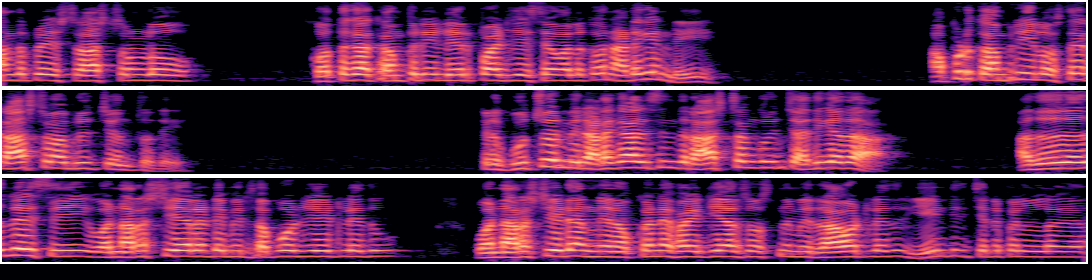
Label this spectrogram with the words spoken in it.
ఆంధ్రప్రదేశ్ రాష్ట్రంలో కొత్తగా కంపెనీలు ఏర్పాటు చేసే వాళ్ళకు అని అడగండి. అప్పుడు కంపెనీలు వస్తాయి రాష్ట్రం అభివృద్ధి చెందుతుంది. ఇక్కడ కూర్చొని మీరు అడగాల్సింది రాష్ట్రం గురించి అది కదా. అది వదిలేసి వాడిని అరెస్ట్ చేయాలంటే మీరు సపోర్ట్ చేయట్లేదు. వాడిని అరెస్ట్ చేయడానికి నేను ఒక్కనే ఫైట్ చేయాల్సి వస్తుంది మీరు రావట్లేదు. ఏంటిది చిన్నపిల్లలుగా?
